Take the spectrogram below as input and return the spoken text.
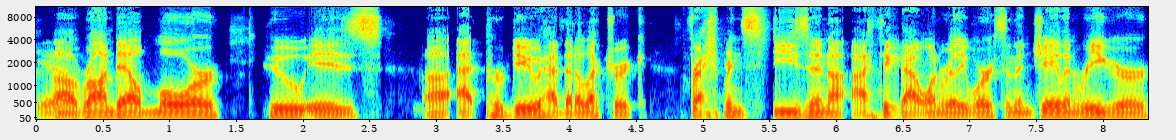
Yeah. Uh, Rondale Moore, who is uh, at Purdue had that electric freshman season. I, I think that one really works. And then Jalen Reagor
